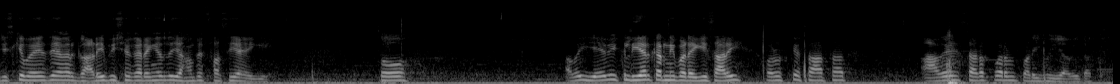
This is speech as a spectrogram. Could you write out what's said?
जिसकी वजह से अगर गाड़ी पीछे करेंगे तो यहाँ पे फंसी आएगी। तो अभी ये भी क्लियर करनी पड़ेगी सारी, और उसके साथ साथ आगे सड़क पर भी पड़ी हुई है अभी तक।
